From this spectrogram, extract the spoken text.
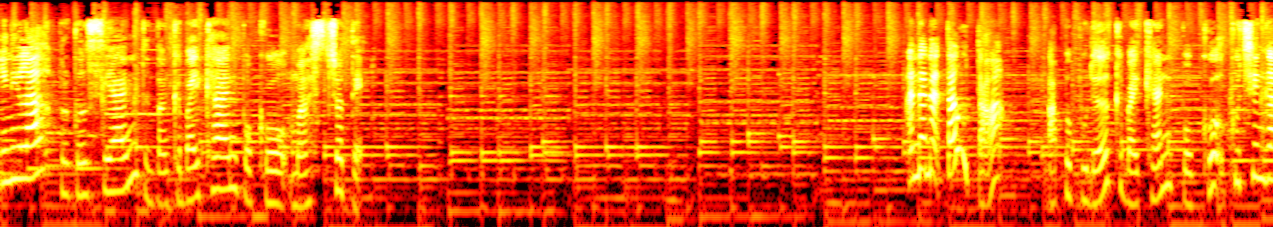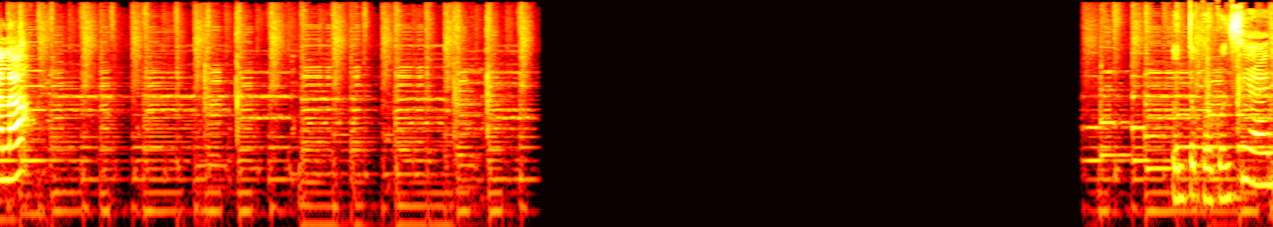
Inilah perkongsian tentang kebaikan pokok mas cotek. Anda nak tahu tak apa pula kebaikan pokok kucing galak? Untuk perkongsian,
